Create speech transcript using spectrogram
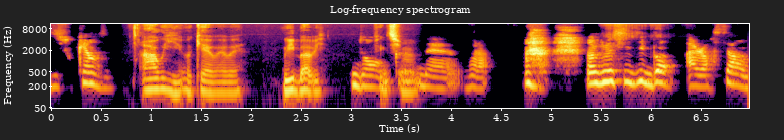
10 euh, ou 15. Ah oui, ok, ouais, ouais. Oui, bah oui. Donc, euh, ben, voilà. donc je me suis dit, bon, alors ça,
